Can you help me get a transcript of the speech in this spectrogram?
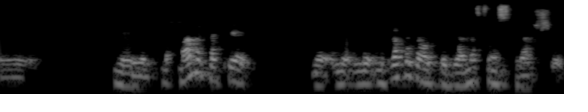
y, nie wiem, mamy takie, my, my, my trochę tą odpowiedzialnością straszymy.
